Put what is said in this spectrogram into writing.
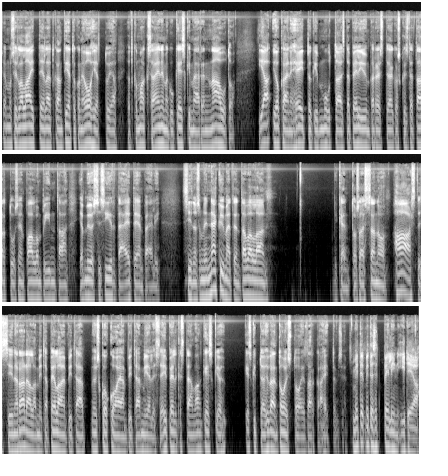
semmoisilla laitteilla, jotka on tietokoneohjattuja, jotka maksaa enemmän kuin keskimääräinen auto. Ja jokainen heittokin muuttaa sitä peliympäristöä, koska sitä tarttuu siihen pallon pintaan ja myös se siirtää eteenpäin. Eli siinä on semmoinen näkymätön tavallaan, mikä nyt osaisi sanoa, haaste siinä radalla, mitä pelaajan pitää myös koko ajan pitää mielessä. Ei pelkästään vaan keskiö, keskittyä hyvään toistoon ja tarkkaan heittämiseen. Miten, miten sitten pelin idea?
